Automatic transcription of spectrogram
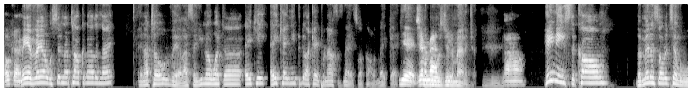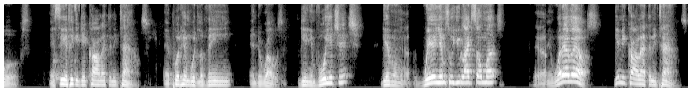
Okay. Me and Vale was sitting up talking the other night, and I told Vale, I said, you know what uh AK AK need to do? I can't pronounce his name, so I call him AK. Yeah, The general Bulls manager. general manager. Uh-huh. He needs to call the Minnesota Timberwolves and see if he could get Carl Anthony Towns and put him with LaVine and DeRozan. Give him Vucevic, give him Williams, who you like so much, Yeah. and whatever else. Give me Carl Anthony Towns.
